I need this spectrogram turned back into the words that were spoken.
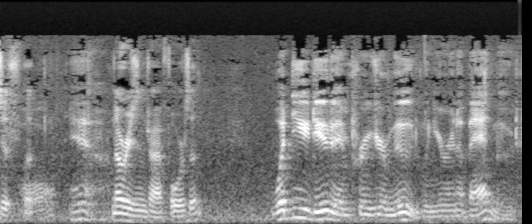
Just uh, fall. Yeah. no reason to try to force it. What do you do to improve your mood when you're in a bad mood?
